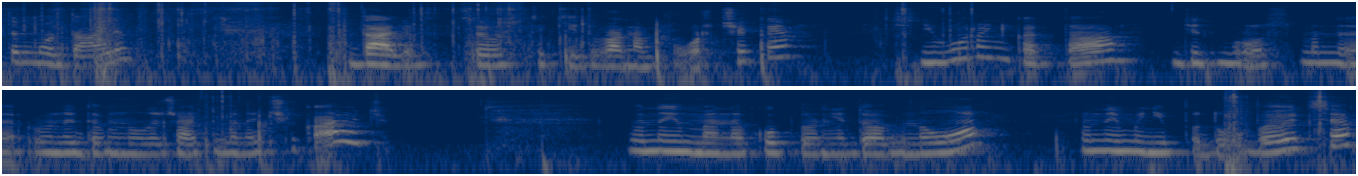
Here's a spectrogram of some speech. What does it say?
йдемо далі. Далі це ось такі два наборчики. Снігуренька та Дід Мороз. Мене, вони давно лежать, мене чекають. Вони в мене куплені давно. Вони мені подобаються.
